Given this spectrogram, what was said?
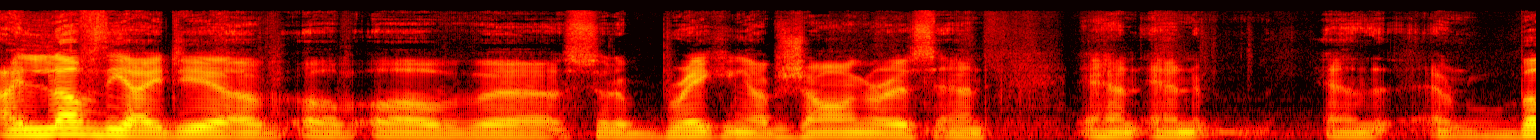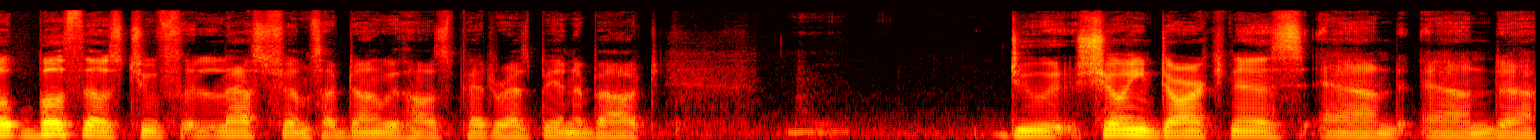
I love the idea of of of uh, sort of breaking up genres and and and and, and both both those two last films I've done with Hans Petter has been about do showing darkness and and uh,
